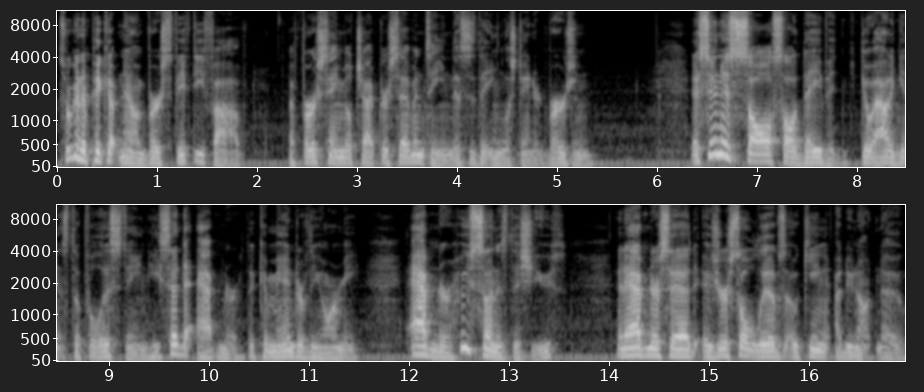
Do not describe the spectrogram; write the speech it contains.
So we're going to pick up now in verse 55 of 1 Samuel chapter 17. This is the English Standard Version. As soon as Saul saw David go out against the Philistine, he said to Abner, the commander of the army, Abner, whose son is this youth? And Abner said, As your soul lives, O king, I do not know.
